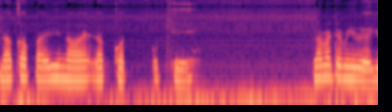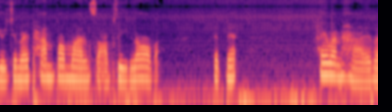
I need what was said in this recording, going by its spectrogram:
แล้วก็ไปที่น้อยแล้วกดโอเค แล้วมันจะมีเหลืออยู่ใช่ไหมทำประมาณสามสี่รอบอะแบบเนี้ยให้มันหายไป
